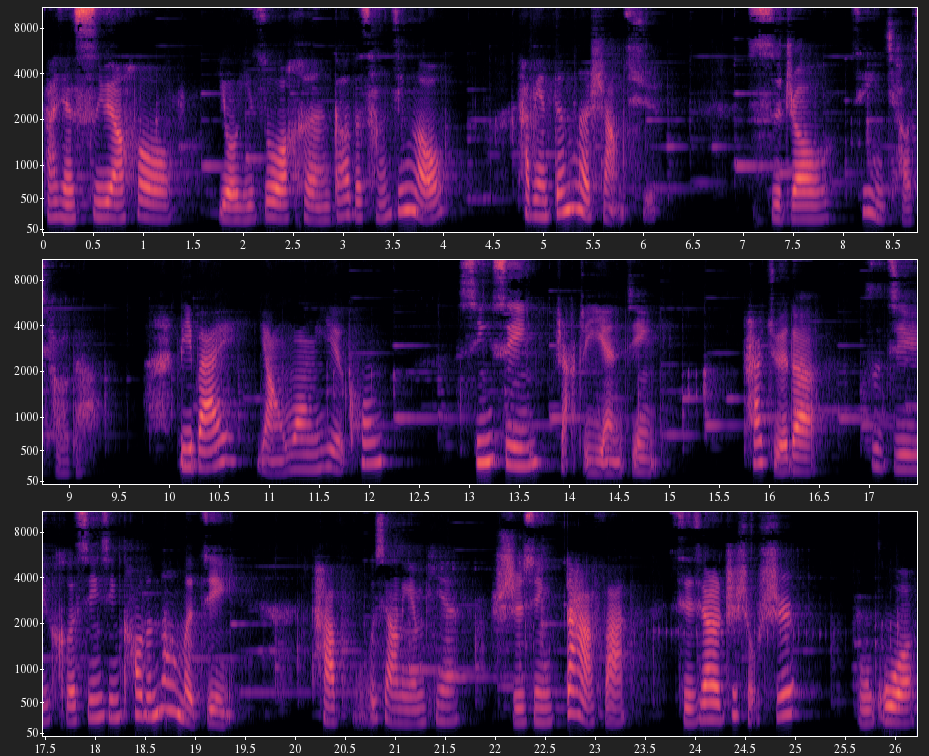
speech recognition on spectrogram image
发现寺院后有一座很高的藏经楼，他便登了上去。四周静悄悄的，李白仰望夜空，星星眨着眼睛，他觉得自己和星星靠得那么近，他浮想联翩，诗兴大发，写下了这首诗。不过，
